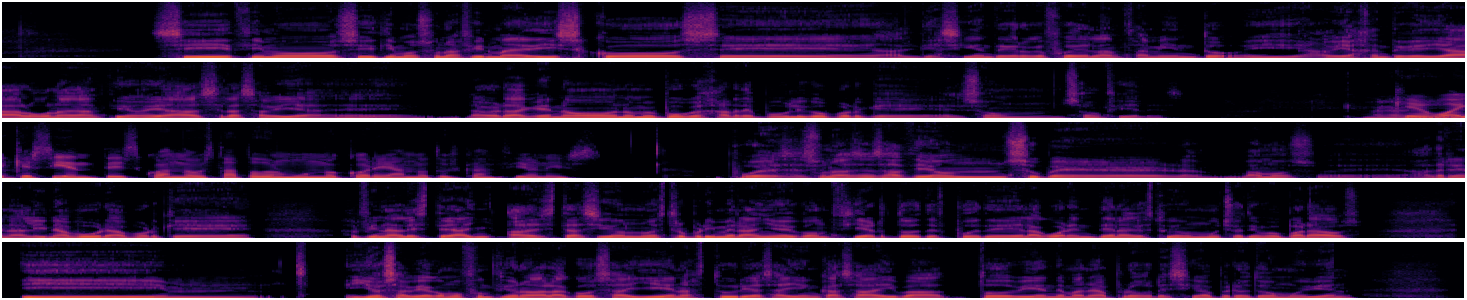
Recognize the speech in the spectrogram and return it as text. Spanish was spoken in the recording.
Sí, hicimos, hicimos una firma de discos eh, al día siguiente creo que fue de lanzamiento y había gente que ya alguna canción ya se la sabía. Eh, la verdad que no, no me puedo quejar de público porque son, son fieles. Qué, Qué guay que sientes cuando está todo el mundo coreando tus canciones. Pues es una sensación súper, vamos, eh, adrenalina pura, porque al final este, año, este ha sido nuestro primer año de conciertos después de la cuarentena, que estuvimos mucho tiempo parados. Y, y yo sabía cómo funcionaba la cosa allí en Asturias, ahí en casa iba todo bien, de manera progresiva, pero todo muy bien.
